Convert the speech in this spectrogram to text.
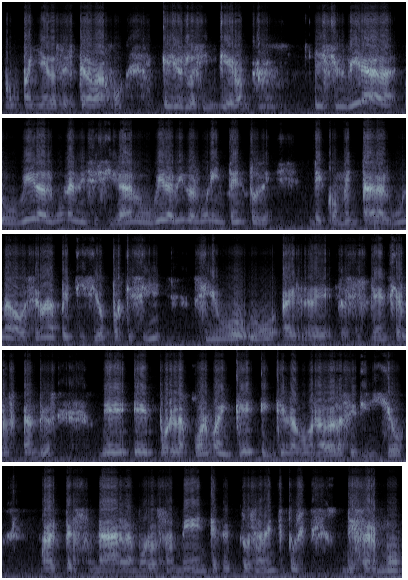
compañeros del trabajo, ellos lo sintieron, y si hubiera hubiera alguna necesidad, hubiera habido algún intento de, de comentar alguna o hacer una petición, porque sí, sí hubo, hubo hay resistencia a los cambios, eh, eh, por la forma en que, en que la gobernadora se dirigió al personal amorosamente, afectuosamente, pues desarmó.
